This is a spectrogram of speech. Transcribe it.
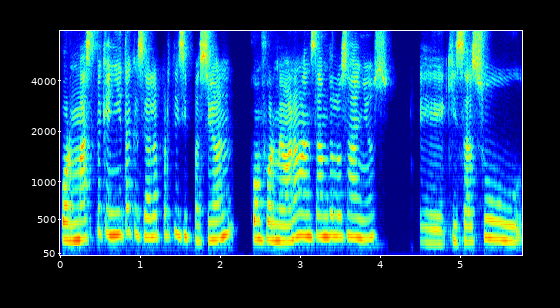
por más pequeñita que sea la participación, conforme van avanzando los años, eh, quizás su,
